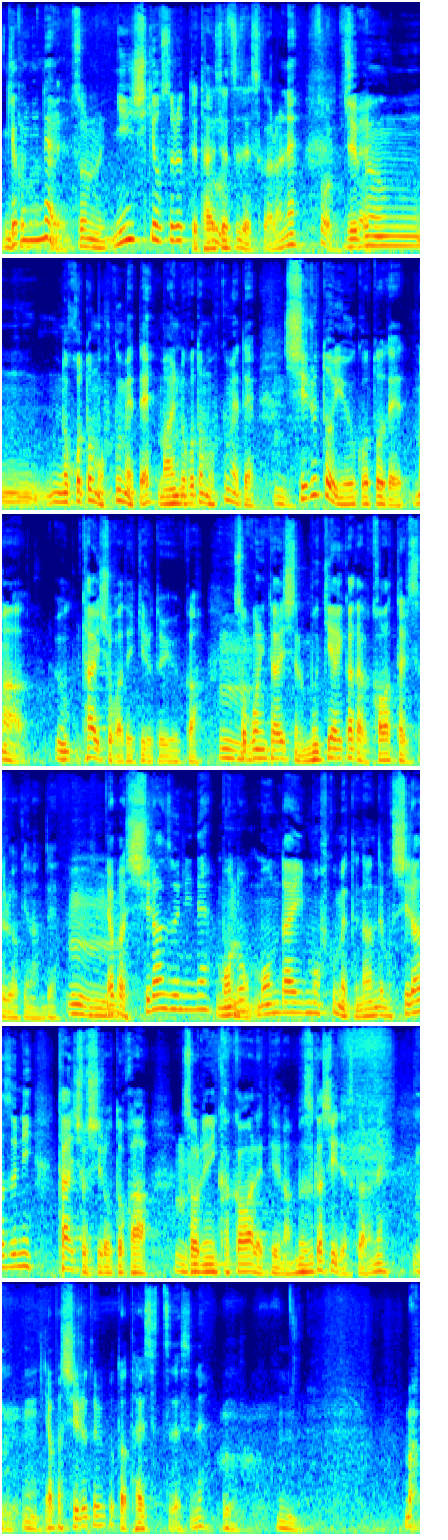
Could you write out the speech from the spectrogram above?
逆にね、その認識をするって大切ですからね。そうですね。自分のことも含めて、周りのことも含めて、うん知るということで、まあ、う対処ができるというか、うんそこに対しての向き合い方が変わったりするわけなんで、うんやっぱり知らずにね、もの、うん問題も含めて何でも知らずに対処しろとか、うんそれに関われっていうのは難しいですからね。うんうん。やっぱ知るということは大切ですね。うんうん。まあ、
